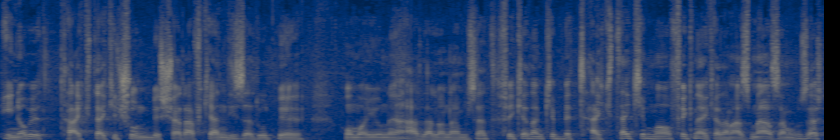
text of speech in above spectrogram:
اینا به تک تک چون به شرفکندی زد بود به همایون اردلان هم زد. فکر کردم که به تک تک ما فکر نکردم از مغزم گذشت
